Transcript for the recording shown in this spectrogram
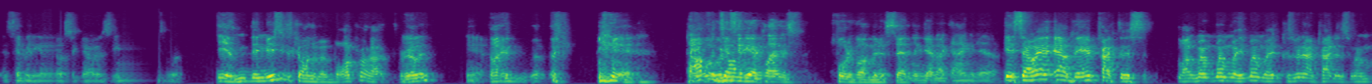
it's everything else that goes into it. Yeah, the music's kind of a byproduct, really. Yeah. Like, Yeah. Hey, we're just gonna go play this forty-five minute set and then go back to hanging out. yeah. So our, our band practice, like when, when we when we because we don't practice when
